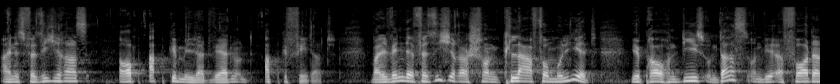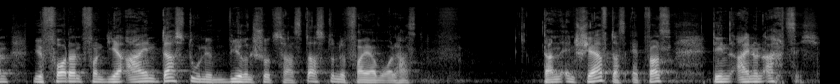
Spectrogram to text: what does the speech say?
eines Versicherers abgemildert werden und abgefedert. Weil wenn der Versicherer schon klar formuliert, wir brauchen dies und das und wir erfordern, wir fordern von dir ein, dass du einen Virenschutz hast, dass du eine Firewall hast, dann entschärft das etwas den 81.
